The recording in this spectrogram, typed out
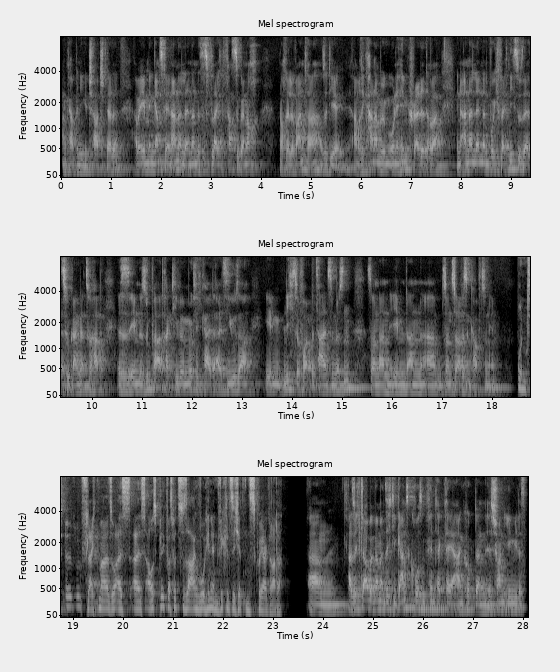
Company gecharged werde. Aber eben in ganz vielen anderen Ländern ist es vielleicht fast sogar noch, noch relevanter. Also die Amerikaner mögen ohnehin Credit, aber in anderen Ländern, wo ich vielleicht nicht so sehr Zugang dazu habe, ist es eben eine super attraktive Möglichkeit als User eben nicht sofort bezahlen zu müssen, sondern eben dann ähm, so einen Service in Kauf zu nehmen. Und äh, vielleicht mal so als, als Ausblick, was würdest du sagen, wohin entwickelt sich jetzt ein Square gerade? Ähm, also ich glaube, wenn man sich die ganz großen Fintech-Player anguckt, dann ist schon irgendwie das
